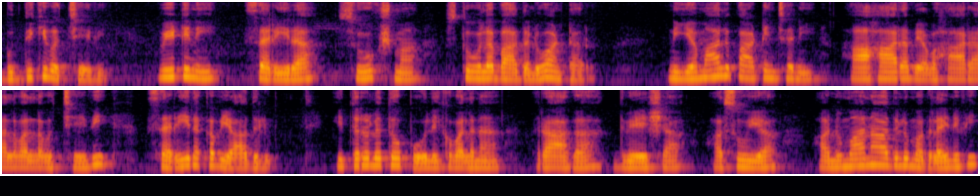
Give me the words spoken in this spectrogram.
బుద్ధికి వచ్చేవి. వీటిని శరీర సూక్ష్మ స్థూల బాధలు అంటారు. నియమాలు పాటించని ఆహార వ్యవహారాల వల్ల వచ్చేవి శారీరక వ్యాధులు. ఇతరులతో పోలిక వలన రాగ ద్వేష అసూయ అనుమానాదులు మొదలైనవి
